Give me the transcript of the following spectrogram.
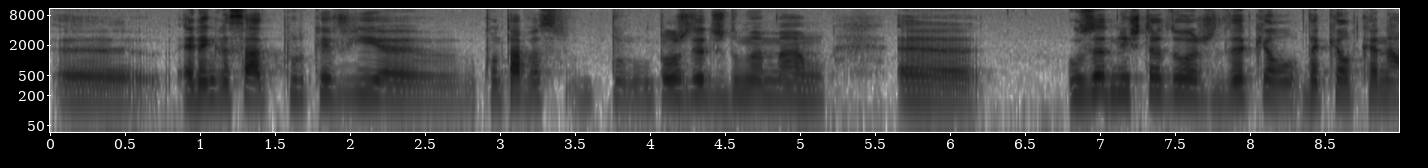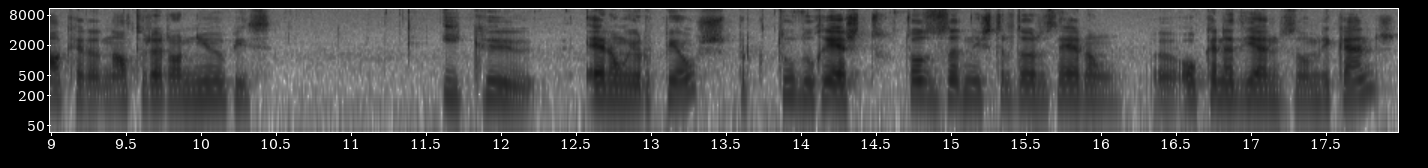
uh, era engraçado porque havia, contava-se pelos dedos de uma mão, uh, os administradores daquele, daquele canal, que era, na altura era o Newbies, e que eram europeus, porque tudo o resto, todos os administradores eram uh, ou canadianos ou americanos,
